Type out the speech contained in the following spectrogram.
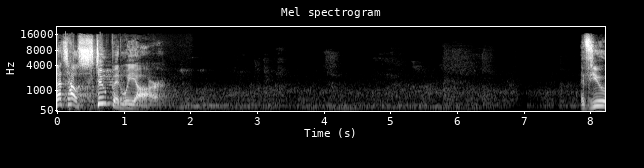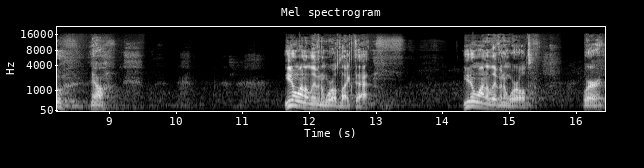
That's how stupid we are. If you, you know, you don't want to live in a world like that. You don't want to live in a world where,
